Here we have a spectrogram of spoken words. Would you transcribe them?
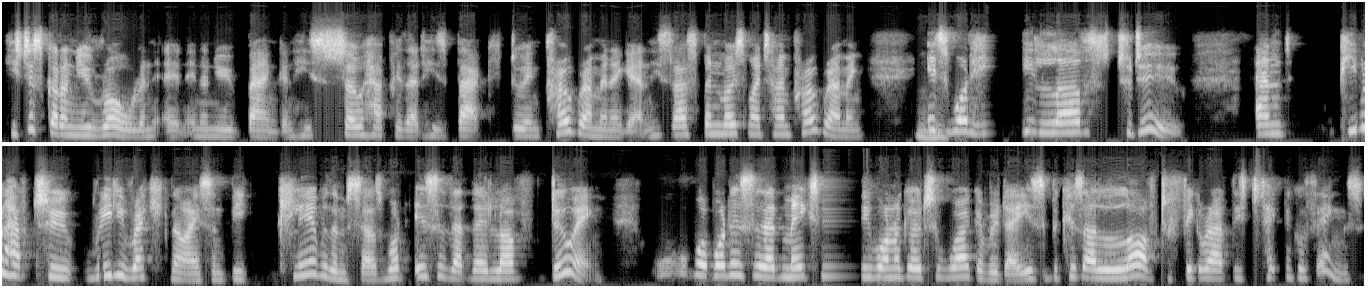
he's just got a new role in, in, in a new bank, and he's so happy that he's back doing programming again. He said, "I spend most of my time programming. Mm-hmm. It's what he, he loves to do," and people have to really recognize and be clear with themselves what is it that they love doing what, what is it that makes me want to go to work every day is it because i love to figure out these technical things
